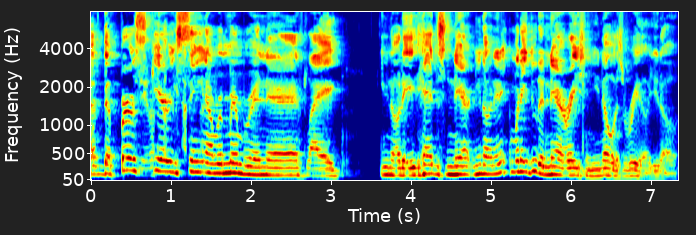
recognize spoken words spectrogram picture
the, the, first scary scene I remember in there is like, you know, they had this narr. You know, when they do the narration, you know it's real. You know,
